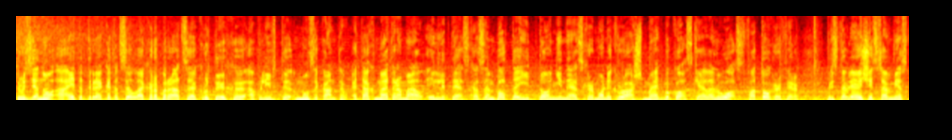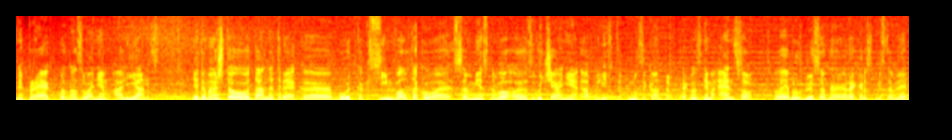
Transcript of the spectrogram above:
Друзья, ну а этот трек это целая корпорация крутых э, аплифт музыкантов. Это Ахмед Рамел, Иллитес, Хазем Балтаи, Тони Нес, Harmonic Rush, Мэтт Буковский, Эллен Уост, фотографер, представляющий совместный проект под названием Альянс. Я думаю, что данный трек э, будет как символ такого совместного э, звучания uplift музыкантов. Трек называем Enso. Лейбл Blues Records представляет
